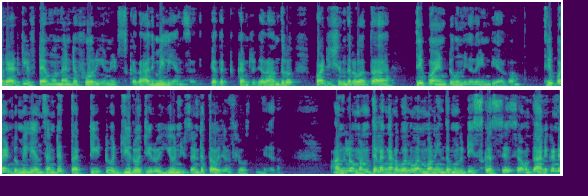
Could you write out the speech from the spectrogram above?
రెడ్ క్లిఫ్ టైం ఉందంటే ఫోర్ యూనిట్స్ కదా. అది మిలియన్స్ అది. పెద్ద కంట్రీ కదా. అందులో పార్టిషన్ తర్వాత త్రీ పాయింట్ టూ ఉంది కదా ఇండియాలో త్రీ పాయింట్ టూ మిలియన్స్ అంటే thirty two zero zero units అంటే థౌజండ్స్లో వస్తుంది కదా. అందులో మనం తెలంగాణ వన్ వన్ వన్ ఇంతకుముందు డిస్కస్ చేసాము దానికంటే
